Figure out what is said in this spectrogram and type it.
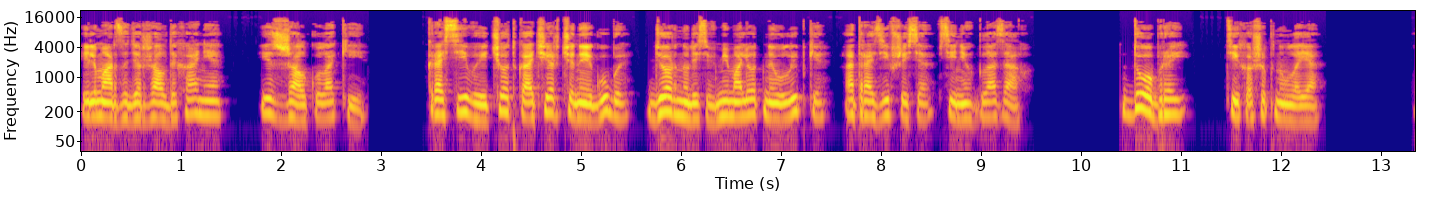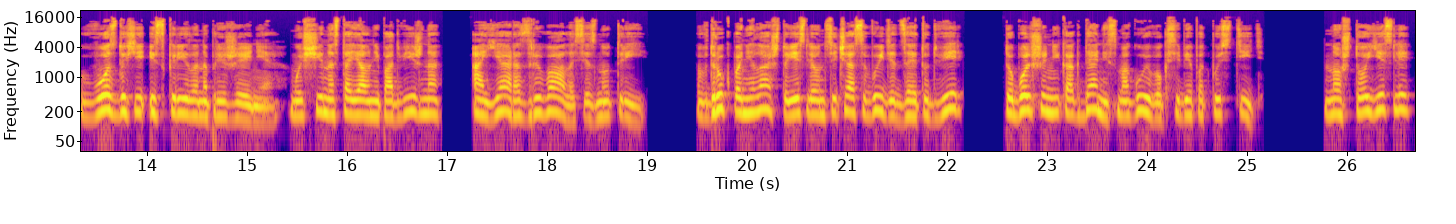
Ильмар задержал дыхание и сжал кулаки. Красивые, четко очерченные губы дернулись в мимолетной улыбке, отразившейся в синих глазах. «Добрый», — тихо шепнула я. В воздухе искрило напряжение. Мужчина стоял неподвижно, а я разрывалась изнутри. Вдруг поняла, что если он сейчас выйдет за эту дверь, то больше никогда не смогу его к себе подпустить. Но что, если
